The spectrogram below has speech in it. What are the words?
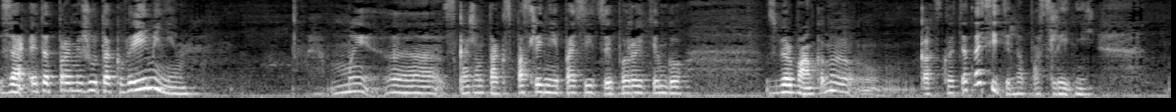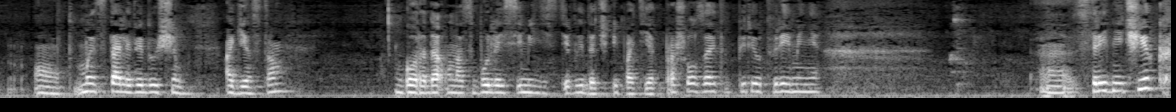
За этот промежуток времени мы, э, скажем так, с последней позиции по рейтингу Сбербанка, ну, как сказать, относительно последний, вот, мы стали ведущим агентством города. У нас более 70 выдач ипотек прошел за этот период времени. Э, средний чек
